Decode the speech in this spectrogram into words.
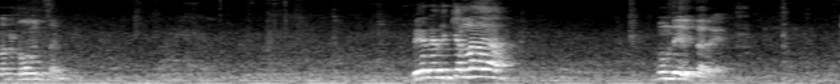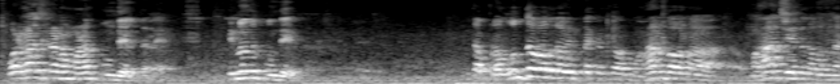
ನನ್ನ ನೋವಿನ ಸಂಗತಿ. ಬೇರೆ ಅದಕ್ಕೆಲ್ಲ ಮುಂದೆ ಇರ್ತಾರೆ. ಒಳ ರಾಜಕಾರಣ ಮಾಡಕ್ ಮುಂದೆ ಇರ್ತಾರೆ. ಇನ್ನೊಂದಕ್ಕೆ ಮುಂದೆ ಇರ್ತಾರೆ. ಇಂಥ ಪ್ರಬುದ್ಧ ವರ್ಗವಿರ್ತಕ್ಕಂಥ ಮಹಾನ್ ಭಾವನ ಮಹಾಚೇತನವನ್ನ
